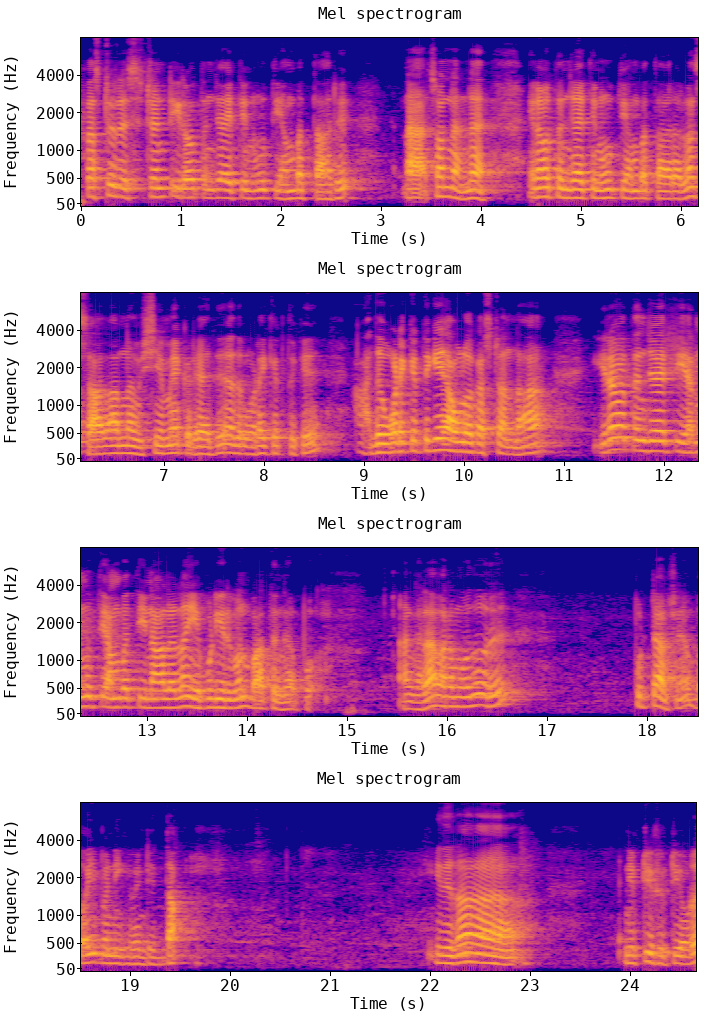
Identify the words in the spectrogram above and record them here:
ஃபஸ்ட்டு ரெசிஸ்டண்ட் இருபத்தஞ்சாயிரத்தி நூற்றி ஐம்பத்தாறு. நான் சொன்னேன்ல இருபத்தஞ்சாயிரத்தி நூற்றி ஐம்பத்தாறெல்லாம் சாதாரண விஷயமே கிடையாது. அது உடைக்கிறதுக்கு. அது உடைக்கிறதுக்கே அவ்வளோ கஷ்டம்தான். இருபத்தஞ்சாயிரத்தி இரநூத்தி ஐம்பத்தி நாலெல்லாம் எப்படி இருக்கும்னு பார்த்துங்க அப்போது அங்கெல்லாம் வரும்போது ஒரு புட் ஆப்ஷனை பை பண்ணிக்க வேண்டியது தான் இதுதான் நிஃப்டி ஃபிஃப்டியோட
